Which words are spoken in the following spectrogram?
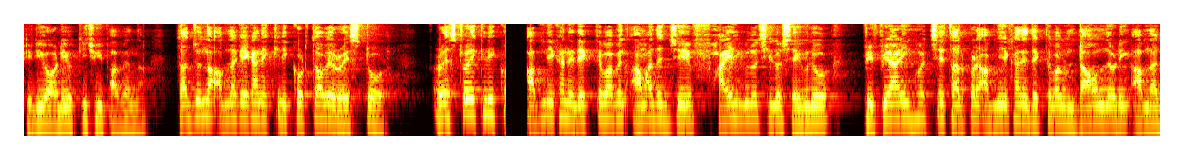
ভিডিও অডিও কিছুই পাবেন না। তার জন্য আপনাকে এখানে ক্লিক করতে হবে রেস্টোর রেস্টোরে ক্লিক আপনি এখানে দেখতে পাবেন আমাদের যে ফাইলগুলো ছিল, সেগুলো প্রিপেয়ারিং হচ্ছে। তারপরে আপনি এখানে দেখতে পাবেন ডাউনলোডিং আপনার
